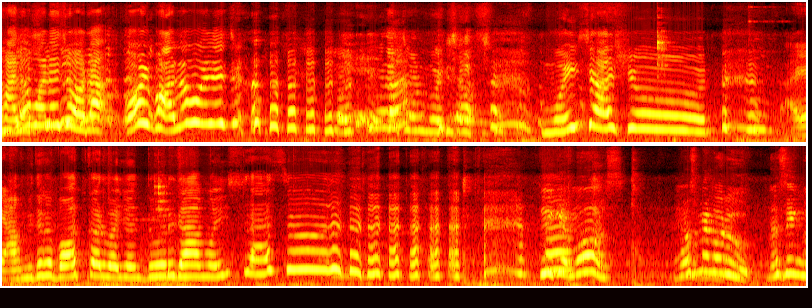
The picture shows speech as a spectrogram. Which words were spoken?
ভালো বলেছ ওরা ওই ভালো বলেছ মহিষাসুর। আমি তোকে বধ করব ওই জন্য দুর্গা মহিষাসুর ঠিক আছে মোস মোস না গরু না সিংহ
